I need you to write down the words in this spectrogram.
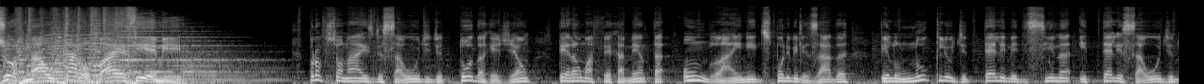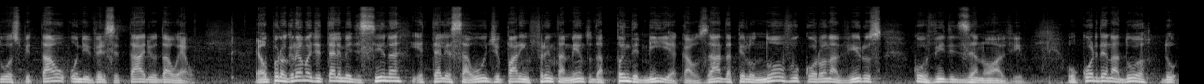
Jornal Tarobá FM. Profissionais de saúde de toda a região terão uma ferramenta online disponibilizada pelo Núcleo de Telemedicina e Telesaúde do Hospital Universitário da UEL. É o programa de telemedicina e telesaúde para enfrentamento da pandemia causada pelo novo coronavírus Covid-19. O coordenador do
